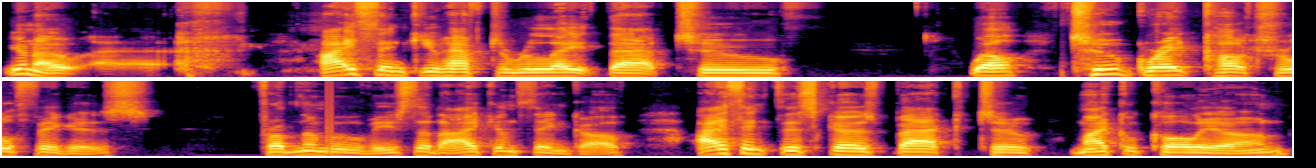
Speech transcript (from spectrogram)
you know, uh, I think you have to relate that to, well, two great cultural figures from the movies that I can think of. I think this goes back to Michael Corleone,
